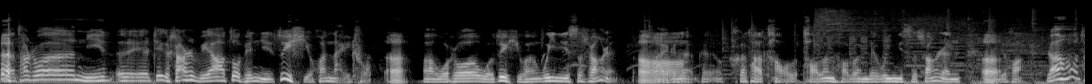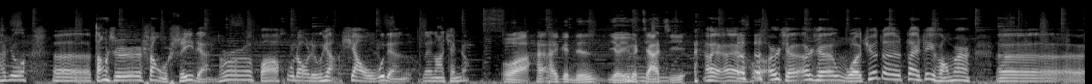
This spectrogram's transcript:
呃 他说你呃这个莎士比亚作品你最喜欢哪一出？啊啊，我说我最喜欢威尼斯商人，哦哎，跟他跟和他讨论讨论讨论这威尼斯商人嗯这句话，然后他就呃，当时上午十一点，他说把护照留下，下午五点来拿签证，哇，还还给您有一个加急，哎哎，而且而且我觉得在这方面，呃。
